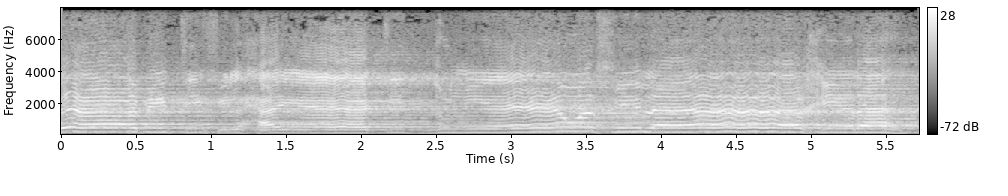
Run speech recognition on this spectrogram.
الثابت في الحياة الدنيا وفي الآخرة.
